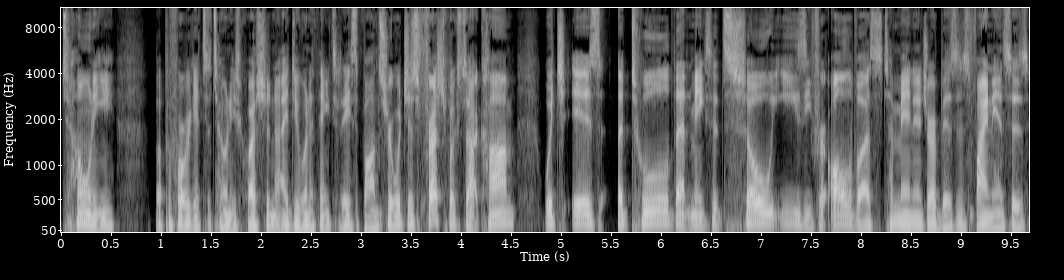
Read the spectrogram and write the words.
Tony. But before we get to Tony's question, I do want to thank today's sponsor, which is FreshBooks.com, which is a tool that makes it so easy for all of us to manage our business finances.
